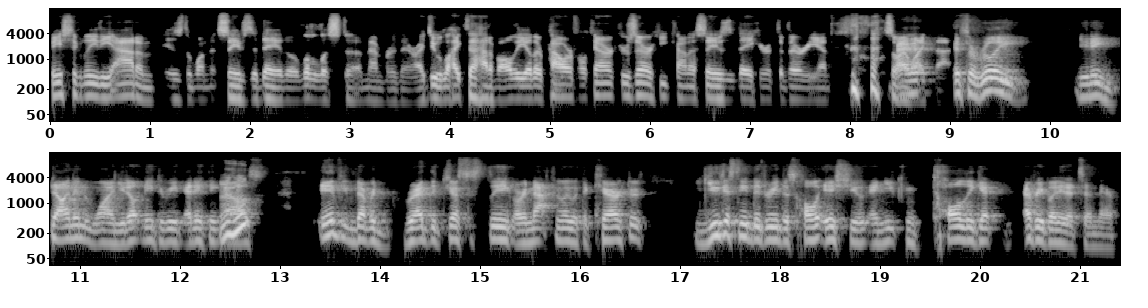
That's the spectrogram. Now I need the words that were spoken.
basically the Atom is the one that saves the day, the littlest uh, member there. I do like that of all the other powerful characters there. He kind of saves the day here at the very end. so and I like that. It's a really unique done in one. You don't need to read anything mm-hmm. else. If you've never read the Justice League or not familiar with the characters, you just need to read this whole issue and you can totally get everybody that's in there.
